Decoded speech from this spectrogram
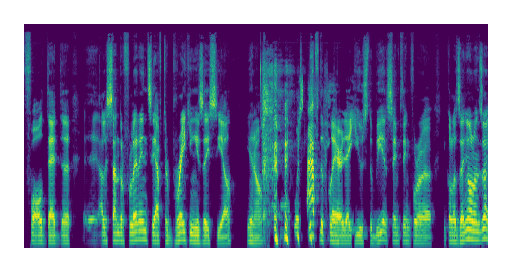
fault that uh, Alessandro Florenzi, after breaking his ACL, you know, uh, was half the player that he used to be. And same thing for uh, Nicola Zaniolo. And so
